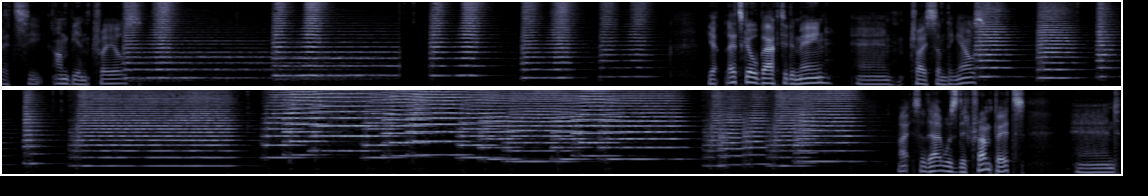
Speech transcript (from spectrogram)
Let's see, ambient trails. Yeah, let's go back to the main and try something else. So that was the trumpets, and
